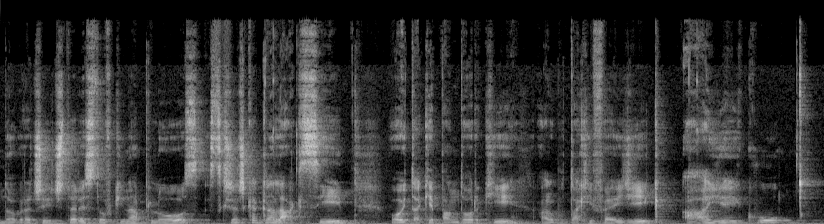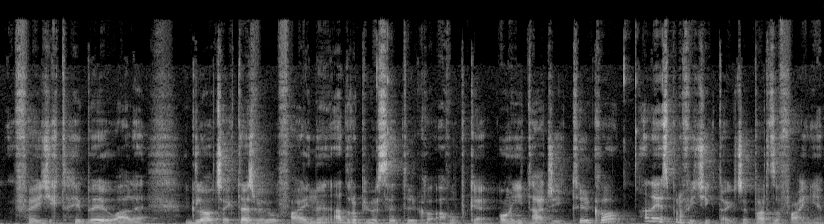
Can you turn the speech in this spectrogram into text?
Dobra, czyli 400 na plus. Skrzyneczka Galaxy. Oj, takie pandorki, albo taki fejdzik. A jejku, fejdzik tutaj był, ale gloczek też by był fajny. A dropimy sobie tylko awupkę Onitaji. Tylko, ale jest proficik, także bardzo fajnie.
